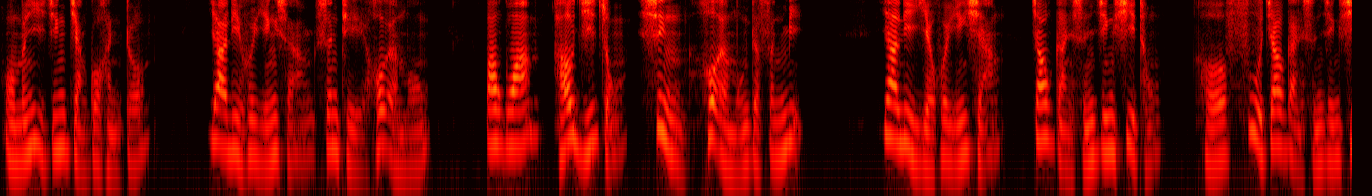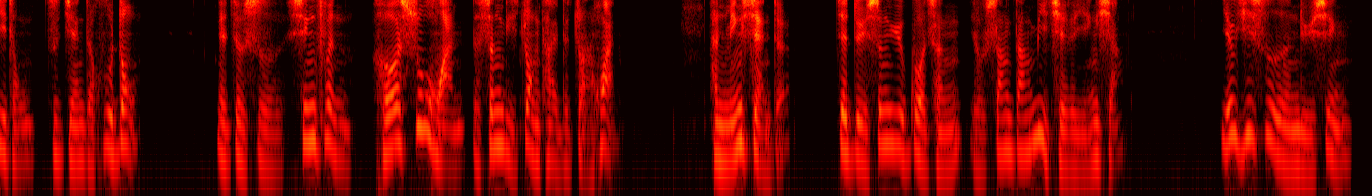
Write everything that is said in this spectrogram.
我们已经讲过很多，压力会影响身体荷尔蒙，包括好几种性荷尔蒙的分泌。压力也会影响交感神经系统和副交感神经系统之间的互动，那就是兴奋和舒缓的生理状态的转换。很明显的，这对生育过程有相当密切的影响，尤其是女性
